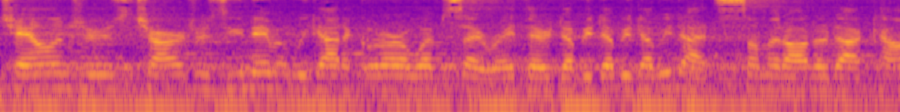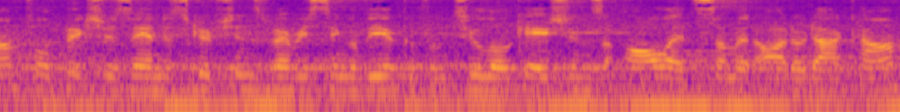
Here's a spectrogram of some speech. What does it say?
Challengers, Chargers, you name it, we got it. Go to our website right there, www.summitauto.com. Full pictures and descriptions of every single vehicle from two locations, all at summitauto.com.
